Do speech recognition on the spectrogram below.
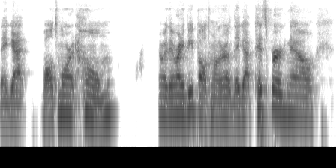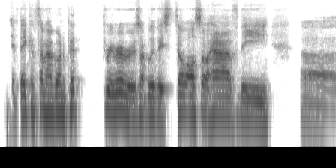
They got Baltimore at home. Remember, they already beat Baltimore on the road. They got Pittsburgh now. If they can somehow go into Pitt, Three Rivers, I believe they still also have the uh,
